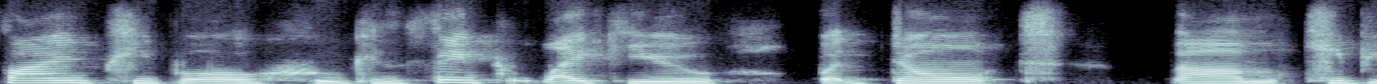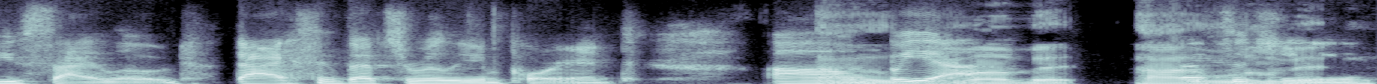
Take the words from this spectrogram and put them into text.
find people who can think like you, but don't um, keep you siloed. I think that's really important. Um, but yeah, love it. I love it. Need.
